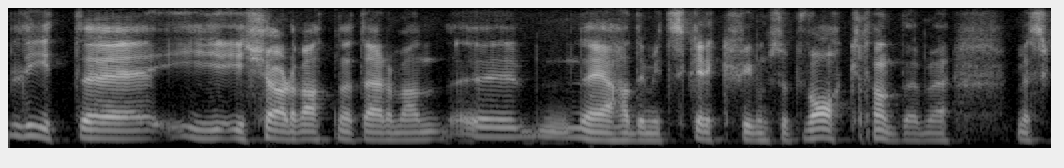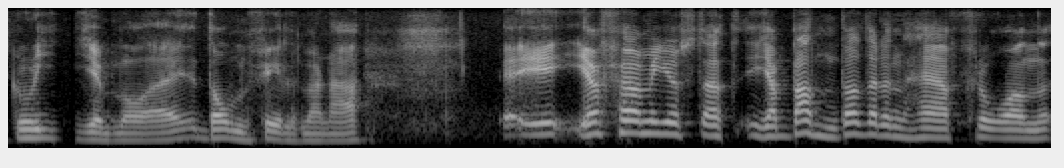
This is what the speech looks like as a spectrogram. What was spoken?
lite i, i kölvattnet där man eh, när jag hade mitt skräckfilmsuppvaknande med, med Scream och eh, de filmerna. Eh, jag för mig just att jag bandade den här från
